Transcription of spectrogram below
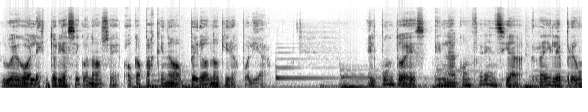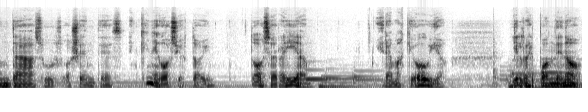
Luego la historia se conoce, o capaz que no, pero no quiero espoliar. El punto es, en la conferencia, Rey le pregunta a sus oyentes, ¿en qué negocio estoy? Todos se reían. Era más que obvio. Y él responde, no,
